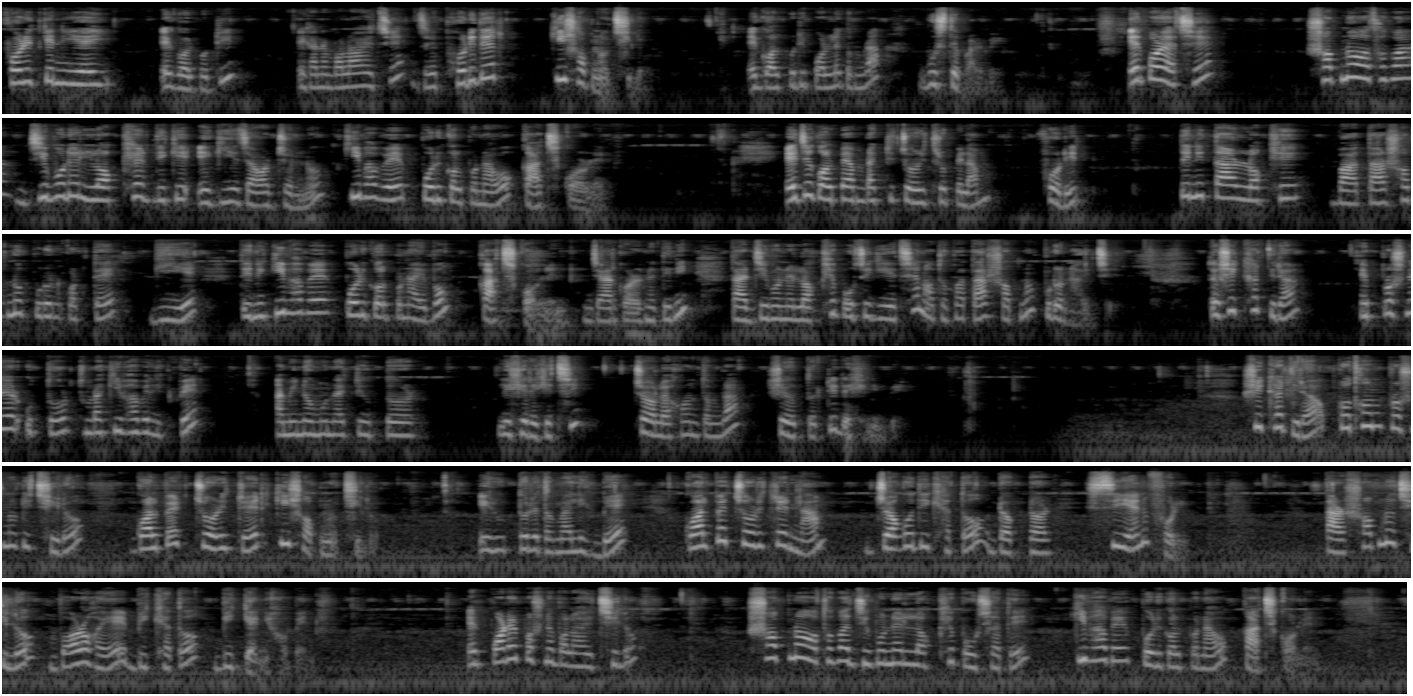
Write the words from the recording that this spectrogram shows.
ফরিদকে নিয়েই এই গল্পটি এখানে বলা হয়েছে যে ফরিদের কি স্বপ্ন ছিল? এই গল্পটি পড়লে তোমরা বুঝতে পারবে। এরপরে আছে, স্বপ্ন অথবা জীবনের লক্ষ্যের দিকে এগিয়ে যাওয়ার জন্য কীভাবে পরিকল্পনা ও কাজ করলেন এই যে গল্পে আমরা একটি চরিত্র পেলাম, ফরিদ। তিনি তার লক্ষ্যে বা তার স্বপ্ন পূরণ করতে গিয়ে তিনি কীভাবে পরিকল্পনা এবং কাজ করলেন, যার কারণে তিনি তার জীবনের লক্ষ্যে পৌঁছে গিয়েছেন অথবা তার স্বপ্ন পূরণ হয়েছে। তো শিক্ষার্থীরা এই প্রশ্নের উত্তর তোমরা কীভাবে লিখবে? আমি নমুনা একটি উত্তর লিখে রেখেছি। চলো এখন তোমরা সেই উত্তরটি দেখে নিবে। শিক্ষার্থীরা, প্রথম প্রশ্নটি ছিল, গল্পের চরিত্রের কি স্বপ্ন ছিল? এর উত্তরে তোমরা লিখবে, গল্পের চরিত্রের নাম জগদী খ্যাত ডক্টর সি এন ফরিদ। তার স্বপ্ন ছিল, বড় হয়ে বিখ্যাত বিজ্ঞানী হবেন। এর পরের প্রশ্নে বলা হয়েছিল, স্বপ্ন অথবা জীবনের লক্ষ্যে পৌঁছাতে কীভাবে পরিকল্পনাও কাজ করেন।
